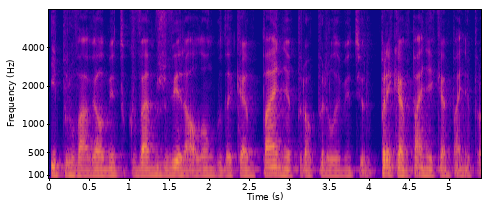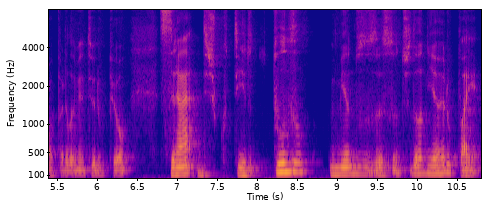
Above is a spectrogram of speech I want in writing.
e provavelmente o que vamos ver ao longo da campanha para o Parlamento Europeu, pré-campanha e campanha para o Parlamento Europeu, será discutir tudo menos os assuntos da União Europeia.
